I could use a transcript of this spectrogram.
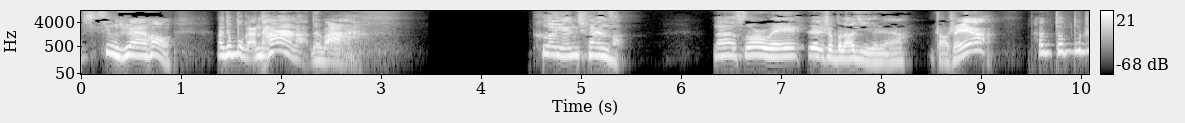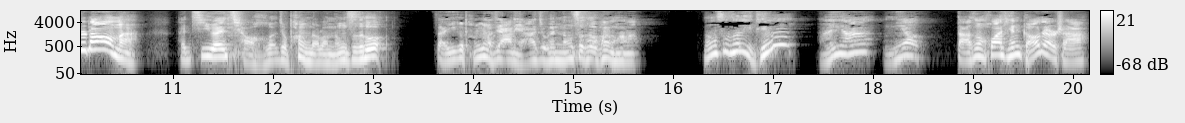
兴趣爱好，那就不赶趟了，对吧？科研圈子，那索尔维认识不了几个人啊，找谁呀？他他不知道嘛。他机缘巧合就碰到了能斯特，在一个朋友家里啊，就跟能斯特碰上了。能斯特一听，哎呀，你要打算花钱搞点啥？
